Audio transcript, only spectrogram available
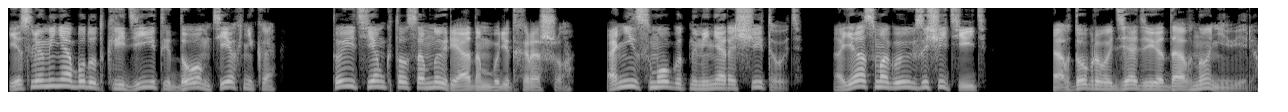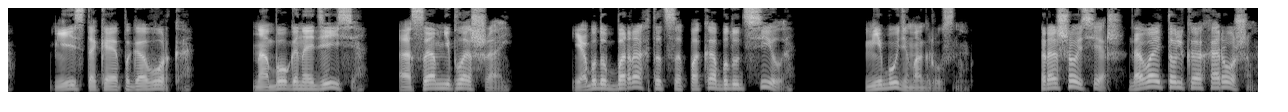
Если у меня будут кредиты, дом, техника, то и тем, кто со мной рядом, будет хорошо. Они смогут на меня рассчитывать, а я смогу их защитить. А в доброго дядю я давно не верю. Есть такая поговорка. На Бога надейся, а сам не плашай. Я буду барахтаться, пока будут силы. Не будем о грустном. Хорошо, Серж, давай только о хорошем.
